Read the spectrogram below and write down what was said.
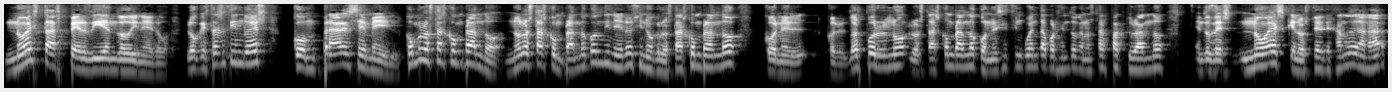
no estás perdiendo dinero. Lo que estás haciendo es comprar ese mail. ¿Cómo lo estás comprando? No lo estás comprando con dinero, sino que lo estás comprando con el, con el 2 por 1 lo estás comprando con ese 50% que no estás facturando. Entonces, no es que lo estés dejando de ganar,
